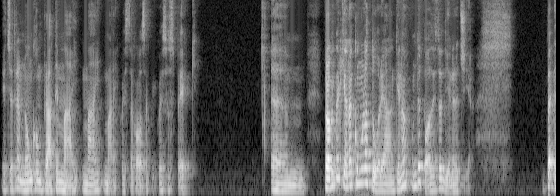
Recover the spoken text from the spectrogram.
eccetera, non comprate mai, mai, mai questa cosa qui, questo specchio. Um, proprio perché è un accumulatore anche, no? Un deposito di energia. Beh,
